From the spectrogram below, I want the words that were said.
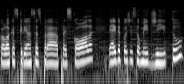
coloca as crianças para a escola. E aí depois disso eu medito.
